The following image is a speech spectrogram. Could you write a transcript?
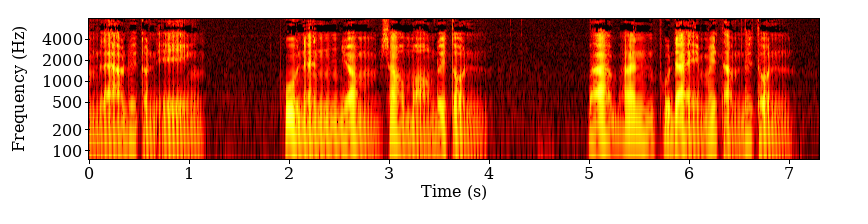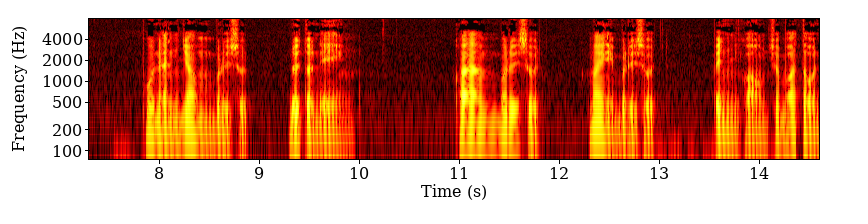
ำแล้วด้วยตนเอง ผู้นั้นย่อมเศร้ามองด้วยตน บาปอันผู้ใดไม่ทำด้วยตน ผู้นั้นย่อมบริสุทธิ์ด้วยตนเอง ความบริสุทธิ์ไม่บริสุทธิ์เป็นของเฉพาะตน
